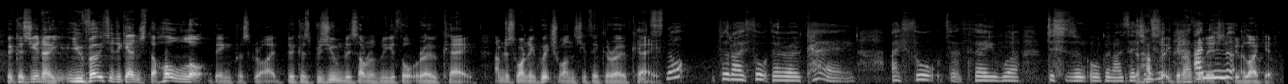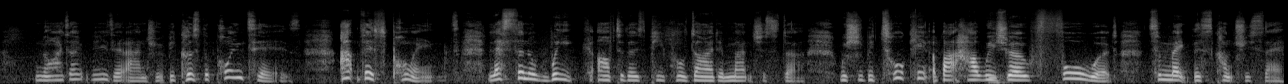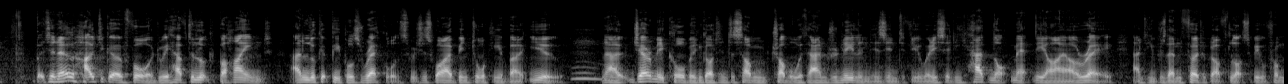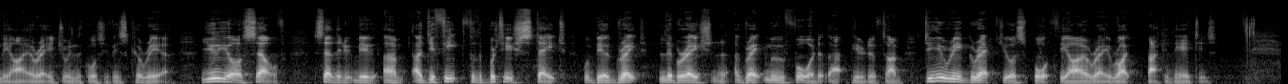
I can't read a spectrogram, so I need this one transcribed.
Because, you know, you voted against the whole lot being prescribed because presumably some of them you thought were okay. I'm just wondering which ones you think are okay. It's not that I thought they were okay. I thought that they were dissident organisations. You can have the list you know, if you'd like it. No, I don't need it, Andrew, because the point is, at this point, less than a week after those people died in Manchester, we should be talking about how we, we go forward to make this country safe. But to know how to go forward, we have to look behind and look at people's records, which is why I've been talking about you. Mm. Now, Jeremy Corbyn got into some trouble with Andrew Neil in his interview when he said he had not met the IRA, and he was then photographed lots of people from the IRA during the course of his career. You yourself said that it would be um, a defeat for the British state would be a great liberation, a great move forward at that period of time. Do you regret your support for the IRA right back in the 80s?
